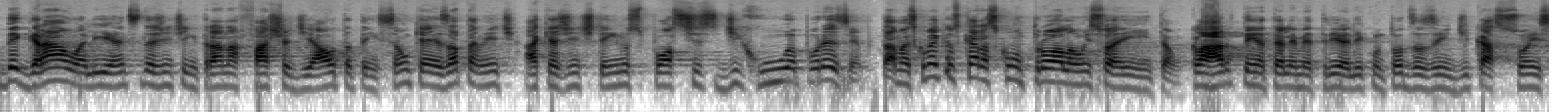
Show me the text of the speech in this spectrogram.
degrau ali antes da gente entrar na faixa de alta tensão, que é exatamente a que a gente tem nos postes de rua, por exemplo. Tá, mas como é que os caras controlam isso aí então? Claro, tem a telemetria ali com todas as indicações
